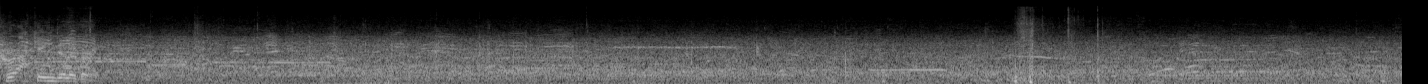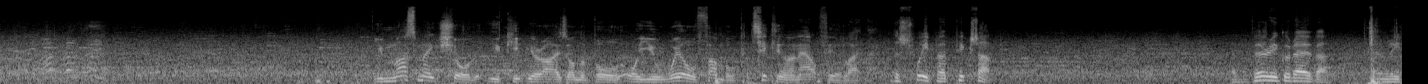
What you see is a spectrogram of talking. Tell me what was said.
cracking delivery. You must make sure that you keep your eyes on the ball or you will fumble, particularly on an outfield like that. The sweeper picks up. A very good over. Only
